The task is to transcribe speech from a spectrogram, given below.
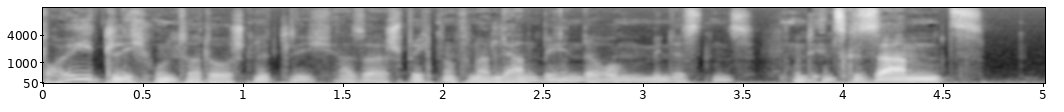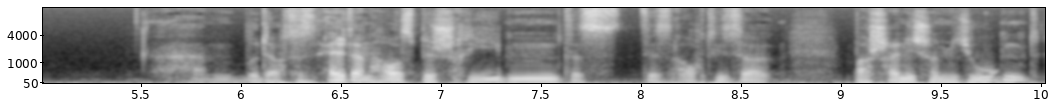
deutlich unterdurchschnittlich. Also da spricht man von einer Lernbehinderung mindestens. Und insgesamt ähm, wurde auch das Elternhaus beschrieben, dass das auch dieser wahrscheinlich schon im Jugend,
